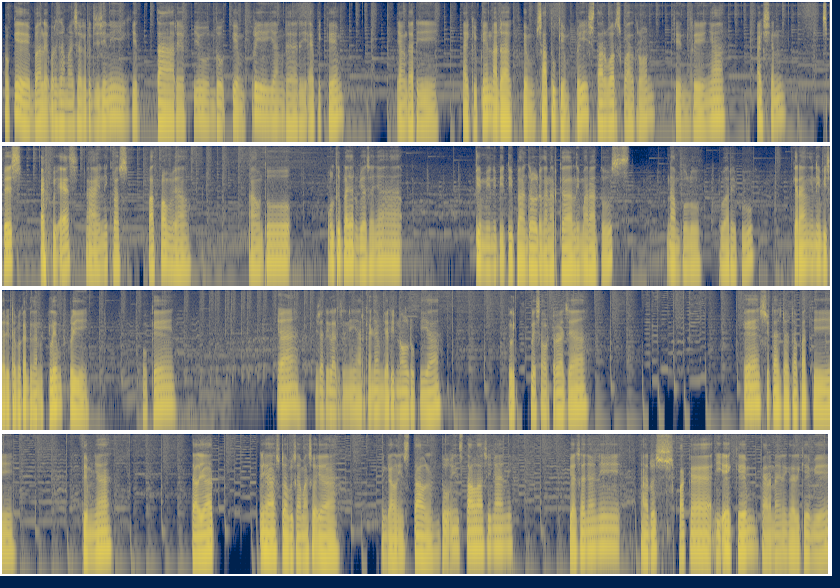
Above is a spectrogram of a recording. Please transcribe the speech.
Oke, balik bersama Gedut di sini kita review untuk game free yang dari Epic Game. Yang dari Epic Game ada game satu game free Star Wars Squadron, genrenya action, space, FPS. Nah, ini cross platform ya. Nah, untuk multiplayer biasanya game ini dibanderol dengan harga 500 62.000 sekarang ini bisa didapatkan dengan klaim free. Oke. Ya bisa dilihat di sini harganya menjadi 0 rupiah. Klik place order aja. Oke sudah sudah dapat di gamenya. Kita lihat. Ya sudah bisa masuk ya tinggal install. Untuk instalasinya ini biasanya ini harus pakai IE game karena ini dari game IE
